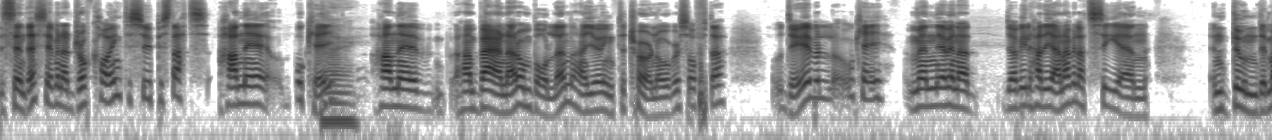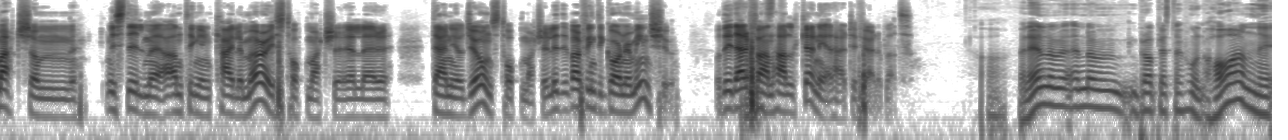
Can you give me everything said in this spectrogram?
Sen dess, jag menar, Drock har inte superstats. Han är okej. Nej. han, är, han värnar om bollen, han gör inte turnovers ofta. Och det är väl okej. Men jag menar, jag vill, hade gärna velat se en, en dundermatch som i stil med antingen Kyler Murrays toppmatcher eller Daniel Jones toppmatcher eller varför inte Garner Minshew och det är därför han halkar ner här till fjärde plats Ja, men det är ändå, ändå en bra prestation. Har han, eh,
